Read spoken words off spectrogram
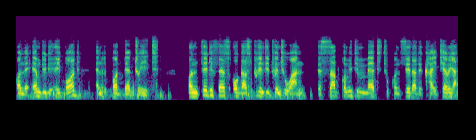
on the MDDA board and report back to it. On 31st August 2021, the subcommittee met to consider the criteria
